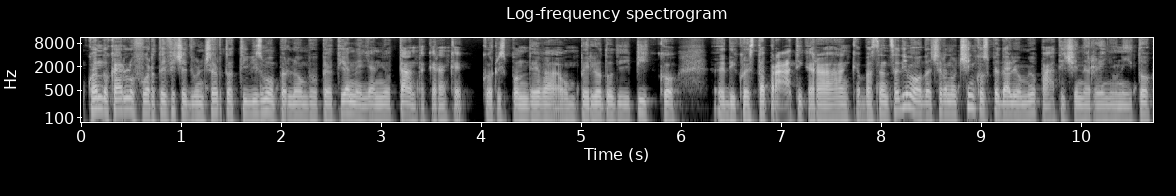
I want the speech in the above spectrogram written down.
Quando Carlo fu artefice di un certo attivismo per l'omeopatia negli anni Ottanta, che anche corrispondeva a un periodo di picco eh, di questa pratica, era anche abbastanza di moda, c'erano cinque ospedali omeopatici nel Regno Unito.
